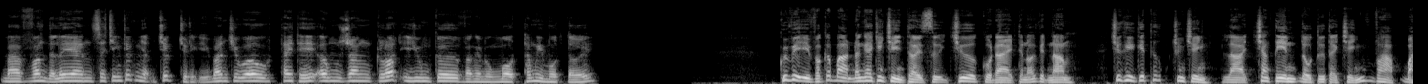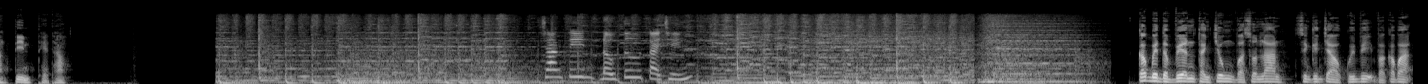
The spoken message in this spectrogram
Bà von der Leyen sẽ chính thức nhậm chức Chủ tịch Ủy ban châu Âu thay thế ông Jean-Claude Juncker vào ngày 1 tháng 11 tới. Quý vị và các bạn đang nghe chương trình Thời sự trưa của Đài Tiếng Nói Việt Nam. Trước khi kết thúc chương trình là trang tin đầu tư tài chính và bản tin thể thao. Trang tin đầu tư tài chính. Các biên tập viên Thành Trung và Xuân Lan xin kính chào quý vị và các bạn.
